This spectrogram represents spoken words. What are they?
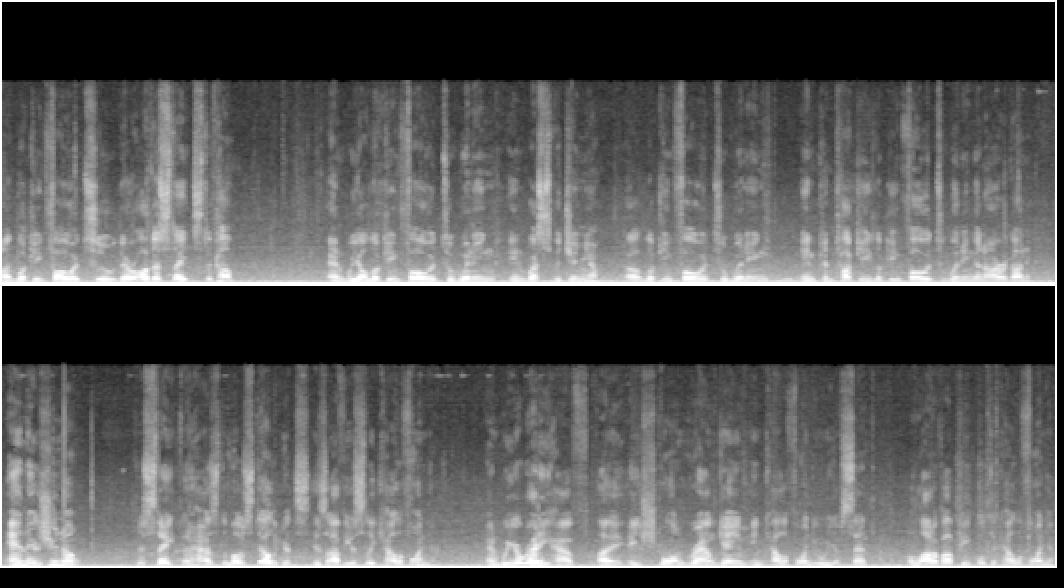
I'm looking forward to, there are other states to come. And we are looking forward to winning in West Virginia, uh, looking forward to winning in Kentucky, looking forward to winning in Oregon. And as you know, the state that has the most delegates is obviously California. And we already have a, a strong ground game in California. We have sent a lot of our people to California.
